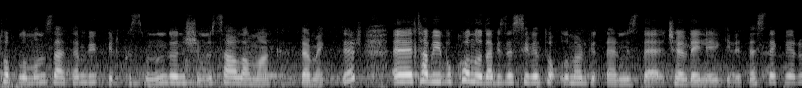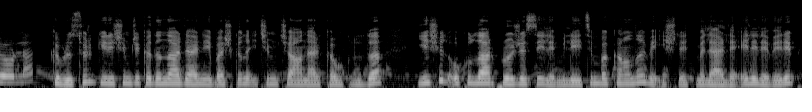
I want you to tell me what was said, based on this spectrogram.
toplumun zaten büyük bir kısmının dönüşümünü sağlamak demektir. E, tabii bu konuda bize sivil toplum örgütlerimiz de çevreyle ilgili destek veriyorlar. Kıbrıs Türk Girişimci Kadınlar Derneği Başkanı İçim Çağner Kavuklu da Yeşil Okullar projesiyle Milli Eğitim Bakanlığı ve işletmelerle el ele verip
